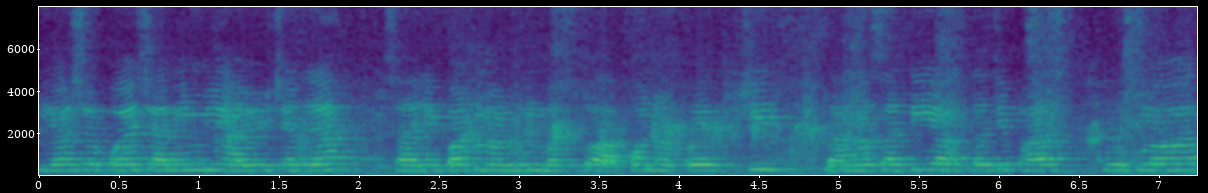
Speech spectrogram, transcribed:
यश अपयश आणि मी आयुष्याच्या सारीपाठ मांडून बसतो. आपण अपेक्षित दानासाठी अर्थाचे फार खुरकुळावर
